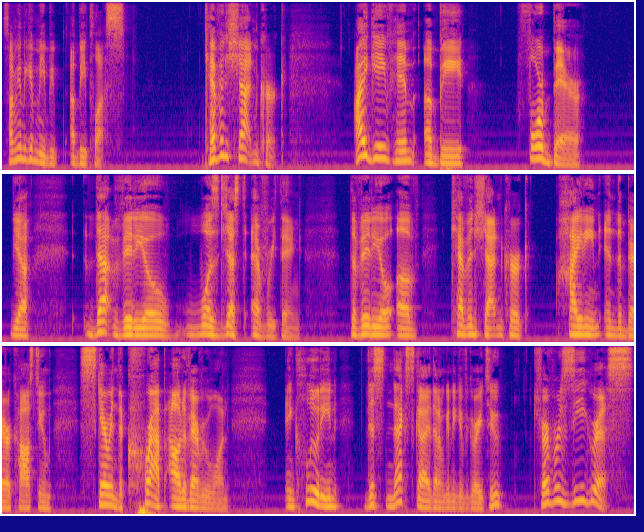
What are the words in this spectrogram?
So I'm going to give him a B plus. Kevin Shattenkirk, I gave him a B for Bear. Yeah, that video was just everything. The video of Kevin Shattenkirk hiding in the bear costume, scaring the crap out of everyone, including this next guy that I'm going to give a grade to, Trevor Zegras.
